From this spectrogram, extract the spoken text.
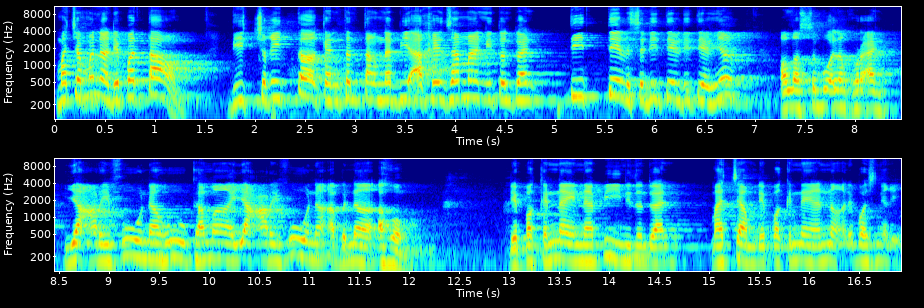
Macam mana depa tahu? Diceritakan tentang nabi akhir zaman ni tuan-tuan, detail sedetail-detailnya Allah sebut dalam Quran ya'rifunahu kama ya'rifuna abna'ahum. Depa kenal nabi ni tuan-tuan macam depa kenal anak depa sendiri.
